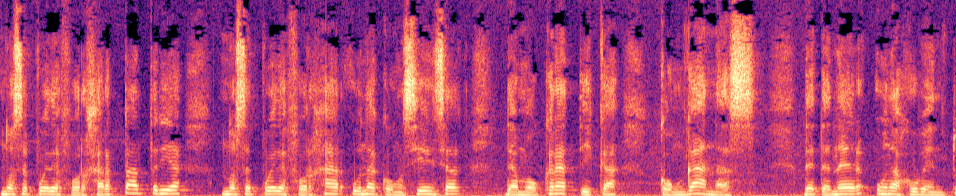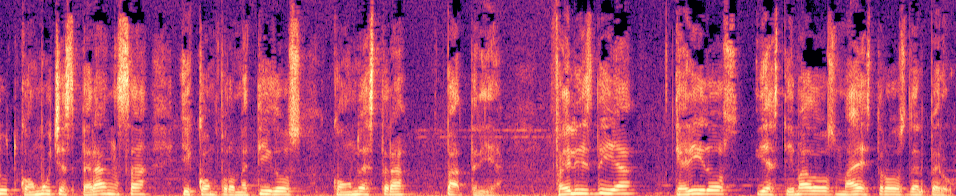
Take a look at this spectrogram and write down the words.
no se puede forjar patria, no se puede forjar una conciencia democrática con ganas de tener una juventud con mucha esperanza y comprometidos con nuestra patria. Feliz día, queridos y estimados maestros del Perú.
